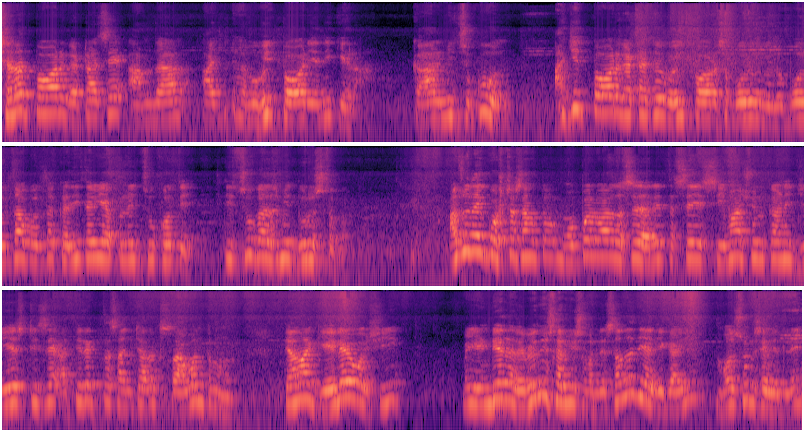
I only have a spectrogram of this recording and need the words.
शरद पवार गटाचे आमदार आज रोहित पवार यांनी केला. काल मी चुकून अजित पवार गटाचे रोहित पवार असं बोलून गेलो. बोलता बोलता कधीतरी आपली चूक होते. ती चूक आज मी दुरुस्त करतो. अजून एक गोष्ट सांगतो. मोपलवार जसे झाले तसे सीमा शुल्क आणि जी एस टीचे अतिरिक्त संचालक सावंत म्हणून. त्यांना गेल्या वर्षी म्हणजे इंडियन रेव्हेन्यू सर्व्हिसमधले सनदी अधिकारी महसूल सेवेतले.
